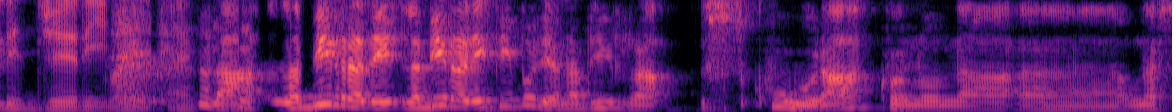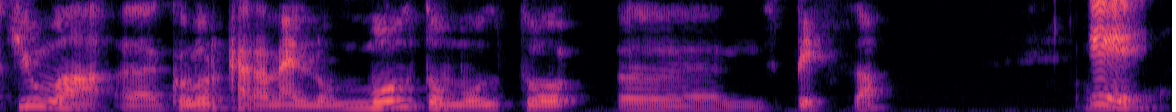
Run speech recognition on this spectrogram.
leggerino. ecco. La, la birra dei, la birra dei Peabody è una birra scura con una, eh, una schiuma eh, color caramello molto molto eh, spessa e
